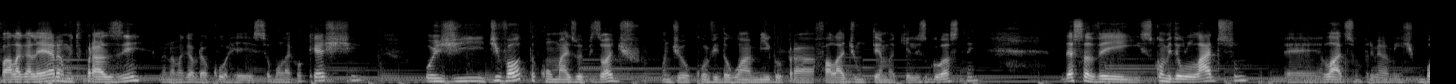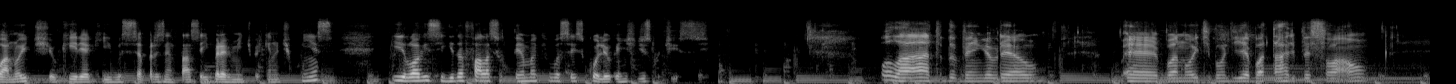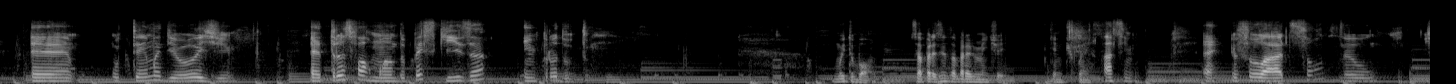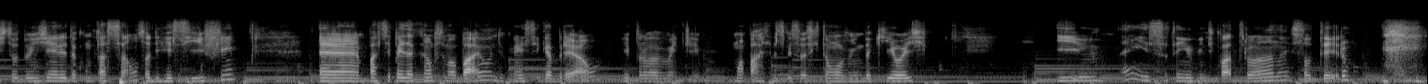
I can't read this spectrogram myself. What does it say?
Fala galera, muito prazer. Meu nome é Gabriel Corrêa, esse é o MolecoCast. Hoje de volta com mais um episódio, onde eu convido algum amigo para falar de um tema que eles gostem. Dessa vez convidei o Ladson. É, Ladson, primeiramente, boa noite. Eu queria que você se apresentasse aí brevemente para quem não te conhece e logo em seguida falasse o tema que você escolheu que a gente discutisse. Olá, tudo bem, Gabriel? É, boa noite, bom dia, boa tarde, pessoal. É, o tema de hoje é transformando pesquisa em produto. Muito bom. Se apresenta brevemente aí, quem não te conhece. Ah, sim. É, eu sou o Adson, eu estudo engenharia da computação, sou de Recife. É, participei da Campus Mobile, onde conheci Gabriel e provavelmente uma parte das pessoas que estão ouvindo aqui hoje. E é isso, tenho 24 anos, solteiro.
